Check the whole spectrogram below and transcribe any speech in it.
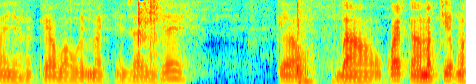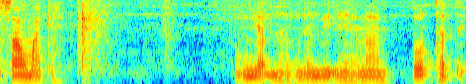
ai là keo bảo vệ mạch này dày thế. Kèo bào quét cả mặt trước, mặt sau mạch này. Công nhận là cái đơn vị này làm tốt thật đấy.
